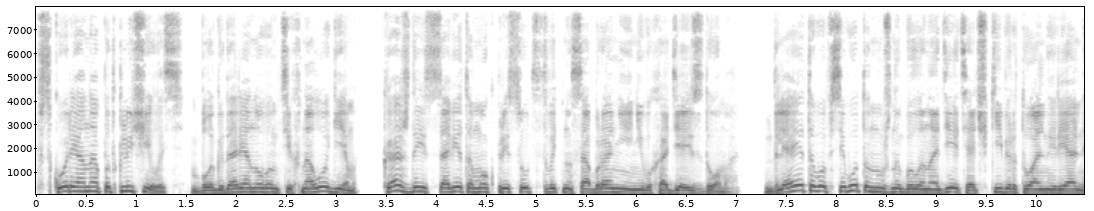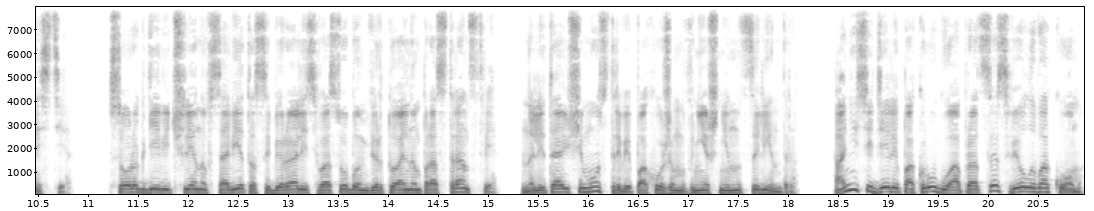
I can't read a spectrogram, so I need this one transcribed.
Вскоре она подключилась. Благодаря новым технологиям, каждый из Совета мог присутствовать на собрании, не выходя из дома. Для этого всего-то нужно было надеть очки виртуальной реальности. 49 членов Совета собирались в особом виртуальном пространстве, на летающем острове, похожем внешне на цилиндр. Они сидели по кругу, а процесс вел Иваком.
